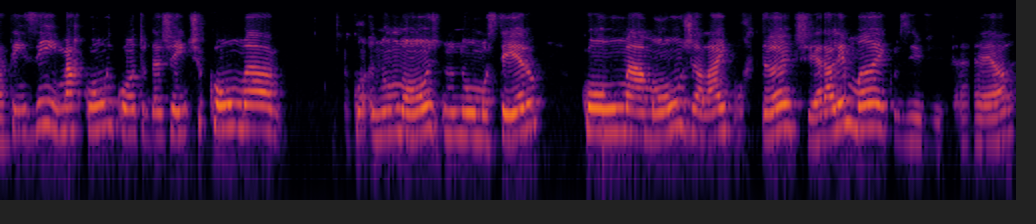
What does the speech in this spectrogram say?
a Tenzin marcou um encontro da gente com uma, com, num, monge, num mosteiro, com uma monja lá importante, era alemã, inclusive, ela.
